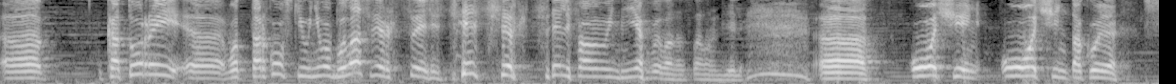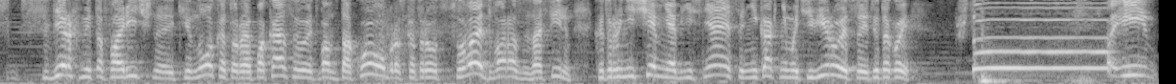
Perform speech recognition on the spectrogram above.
Э, который, э, вот Тарковский у него была сверхцель, здесь сверхцели, по-моему, не было на самом деле. Э, очень, очень такое сверхметафоричное кино, которое показывает вам такой образ, который вот всплывает два раза за фильм, который ничем не объясняется, никак не мотивируется, и ты такой, что? И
